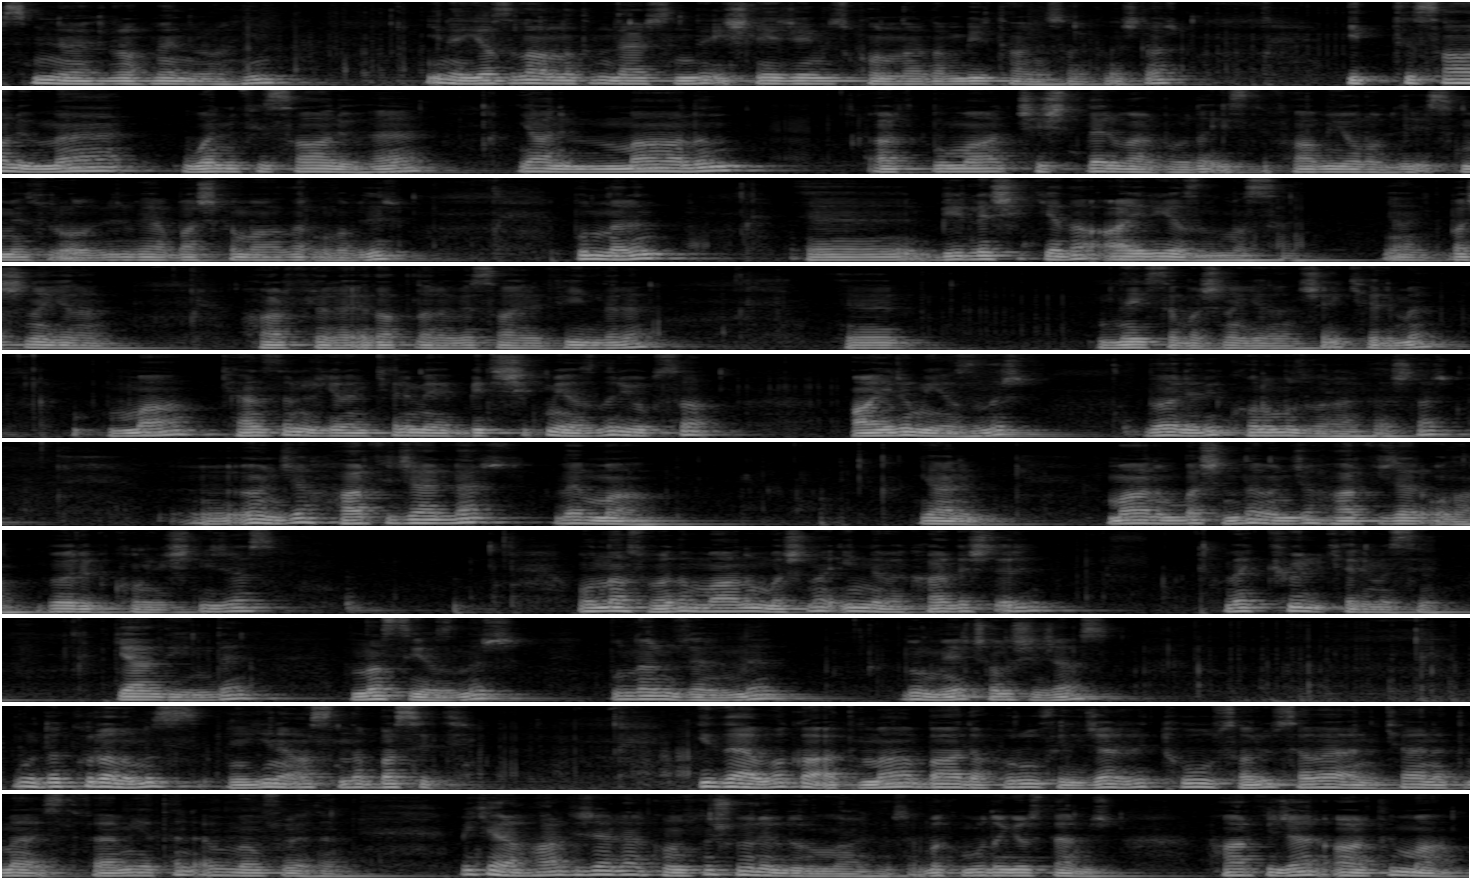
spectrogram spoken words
Bismillahirrahmanirrahim. Yine yazılı anlatım dersinde işleyeceğimiz konulardan bir tanesi arkadaşlar. İttisalü ma ve enfisalühe yani ma'nın artık bu ma çeşitleri var burada. İstifami olabilir, isim mesul olabilir veya başka ma'lar olabilir. Bunların e, birleşik ya da ayrı yazılması. Yani başına gelen harflere, edatlara vesaire fiillere e, neyse başına gelen şey kelime ma kendisinden önce gelen kelimeye bitişik mi yazılır yoksa ayrı mı yazılır? Böyle bir konumuz var arkadaşlar. Ee, Önce harfi cerler ve ma. Yani ma'nın başında önce harfi cer olan böyle bir konu işleyeceğiz. Ondan sonra da ma'nın başına inne ve kardeşleri ve kül kelimesi geldiğinde nasıl yazılır? Bunların üzerinde durmaya çalışacağız. Burada kuralımız e, yine aslında basit. İza vakaat ma ba'de hurufil cerri tusalu sevaen kânet ma istifamiyeten ev mensuleten. Bir kere harfi cerler konusunda şöyle bir durum var arkadaşlar. Bakın burada göstermiş. Harfi cer artı ma.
